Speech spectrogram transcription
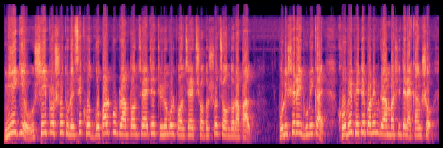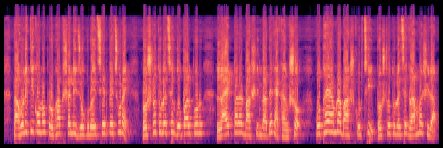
নিয়ে গিয়েও সেই প্রশ্ন তুলেছে খোদ গোপালপুর গ্রাম পঞ্চায়েতের তৃণমূল পঞ্চায়েত সদস্য চন্দনা পাল। পুলিশের এই ভূমিকায় ক্ষোভে ফেটে পড়েন গ্রামবাসীদের একাংশ। তাহলে কি কোনো প্রভাবশালী যোগ রয়েছে এর পেছনে? প্রশ্ন তুলেছে গোপালপুর লায়কপাড়ার বাসিন্দাদের একাংশ। কোথায় আমরা বাস করছি? প্রশ্ন তুলেছে গ্রামবাসীরা।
